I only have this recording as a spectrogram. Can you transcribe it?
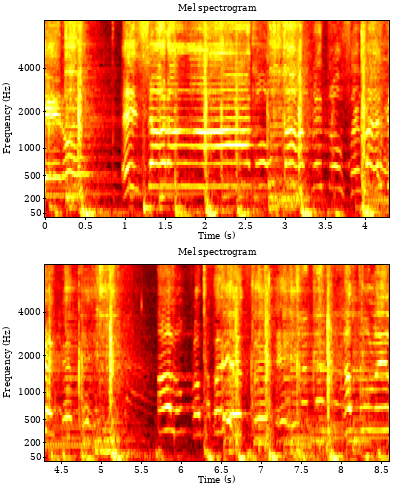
hicieron en Zaragoza retroceder a los franceses. Napoleón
